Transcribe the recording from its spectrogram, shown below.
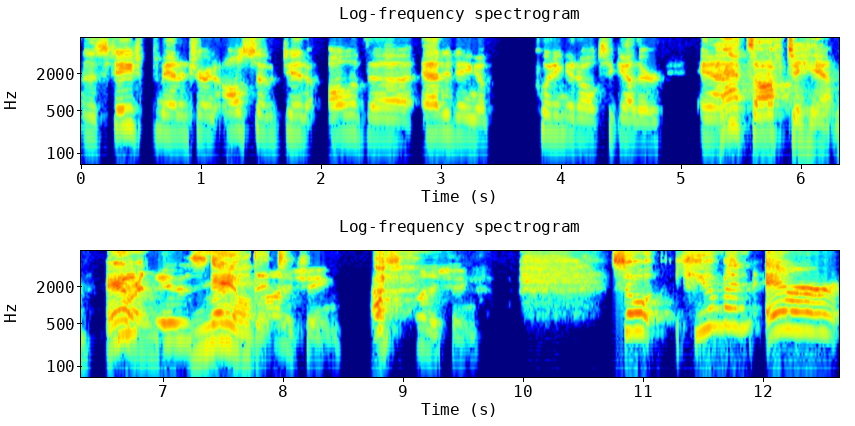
the stage manager, and also did all of the editing of putting it all together. And hats off to him. Aaron nailed astonishing, it. Astonishing. so human error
